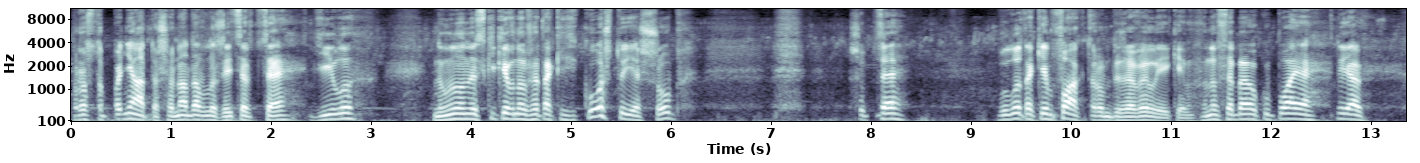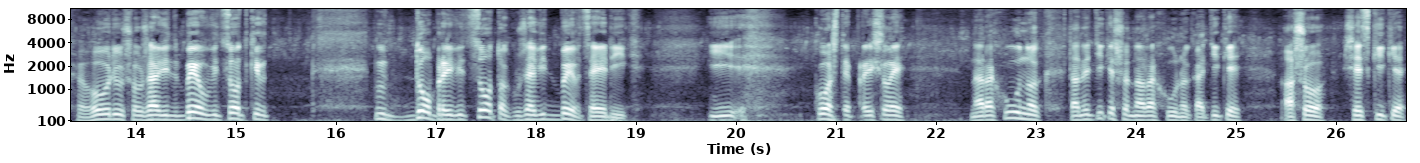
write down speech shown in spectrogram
Просто понятно, що треба вложитися в це діло. Ну воно наскільки воно вже так і коштує, щоб щоб це було таким фактором дуже великим. Воно себе окупає, ну я говорю, що вже відбив відсотків, ну, добрий відсоток вже відбив цей рік. І кошти прийшли на рахунок, та не тільки що на рахунок, а тільки, а що ще скільки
